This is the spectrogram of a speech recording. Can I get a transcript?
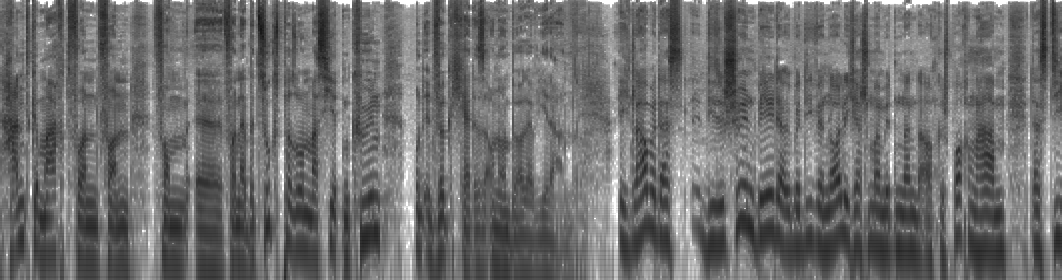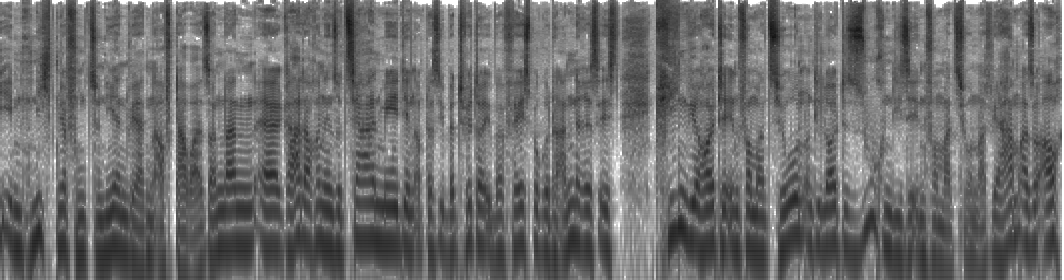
handgemacht von, von, vom, äh, von der Bezugsperson massierten Kühen und in Wirklichkeit Wirklichkeit ist auch nur ein Burger wie jeder andere. Ich glaube, dass diese schönen Bilder, über die wir neulich ja schon mal miteinander auch gesprochen haben, dass die eben nicht mehr funktionieren werden auf Dauer, sondern äh, gerade auch in den sozialen Medien, ob das über Twitter, über Facebook oder anderes ist, kriegen wir heute Informationen und die Leute suchen diese Informationen. Wir haben also auch,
